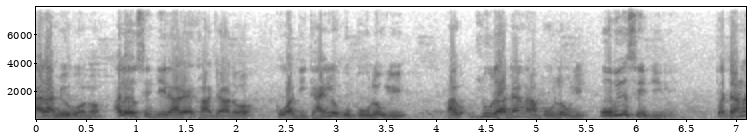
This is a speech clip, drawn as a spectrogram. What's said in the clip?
အဲ့ဒါမျိုးပေါ့နော်အဲ့လိုအဆင်ပြေလာတဲ့အခါကျတော့ကိုကဒီဂိုင်းလုတ်ကိုပို့လို့လေအလှူတာတန်းတာပို့လို့လေပို့ပြီးအဆင်ပြေလေသူကဒါန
